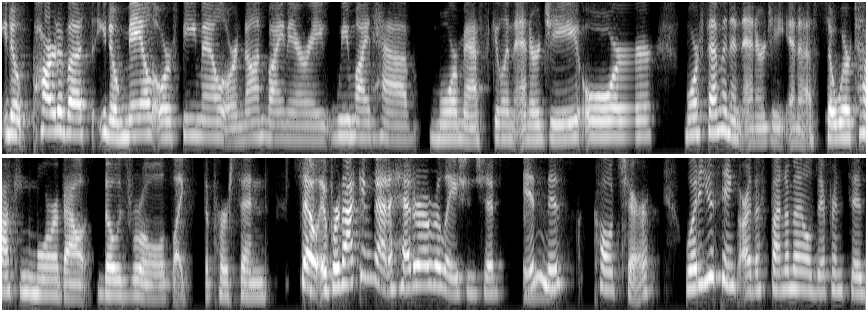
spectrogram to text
you know, part of us, you know, male or female or non binary, we might have more masculine energy or more feminine energy in us. So we're talking more about those roles, like the person. So if we're talking about hetero relationships in mm-hmm. this culture, what do you think are the fundamental differences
